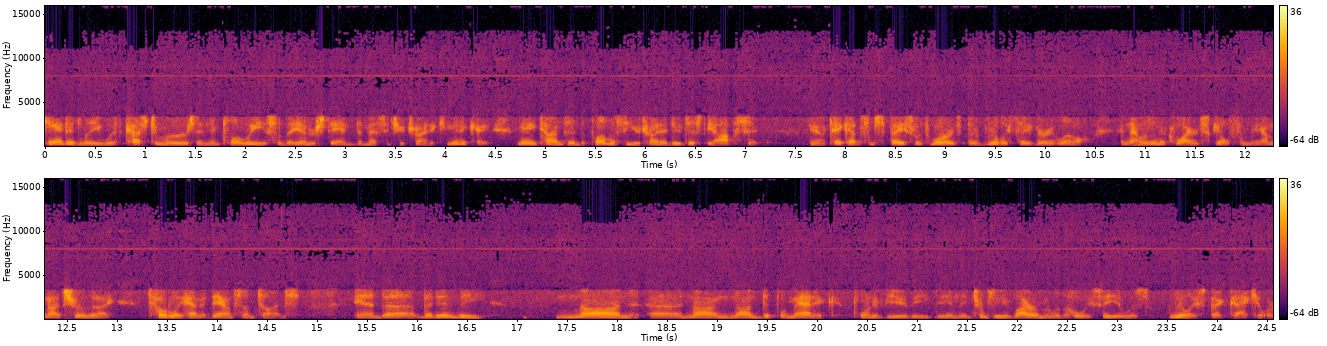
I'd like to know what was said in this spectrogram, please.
candidly with customers and employees so they understand the message you're trying to communicate. Many times in diplomacy, you're trying to do just the opposite. You know, take up some space with words, but really say very little. And that was an acquired skill for me. I'm not sure that I totally have it down sometimes. And uh, but in the non uh, non non diplomatic point of view, the, the in, in terms of the environment with the Holy See, it was really spectacular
